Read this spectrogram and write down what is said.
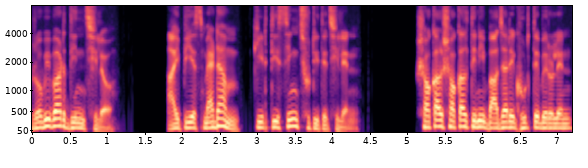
রবিবার দিন ছিল। আইপিএস ম্যাডাম কীর্তি সিং ছুটিতে ছিলেন। সকাল সকাল তিনি বাজারে ঘুরতে বেরোলেন।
